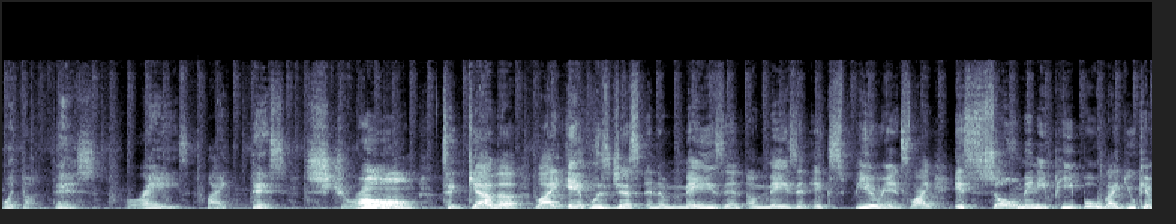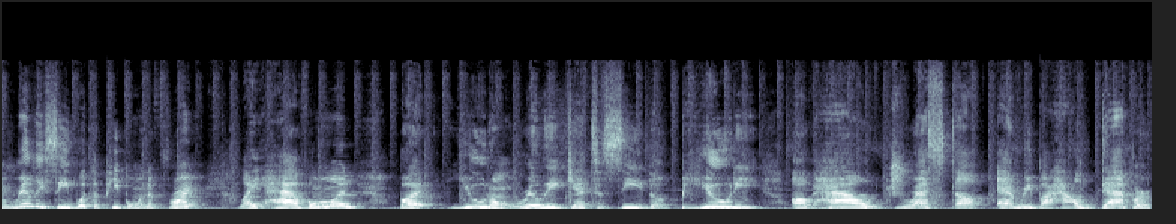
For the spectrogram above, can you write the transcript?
with a fist raised like this strong together. Like it was just an amazing amazing experience. Like it's so many people like you can really see what the people in the front like have on but you don't really get to see the beauty of how dressed up everybody how dapper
